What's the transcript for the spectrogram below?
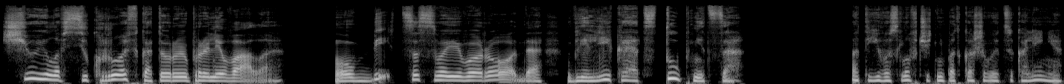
Чуяла всю кровь, которую проливала. Убийца своего рода, великая отступница. От его слов чуть не подкашиваются колени,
